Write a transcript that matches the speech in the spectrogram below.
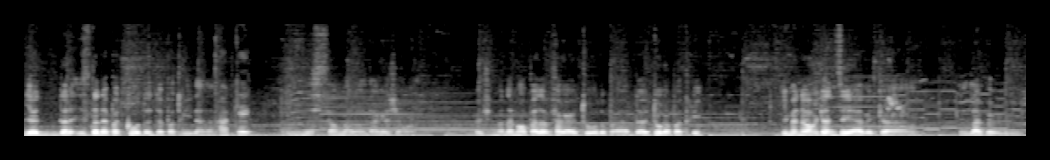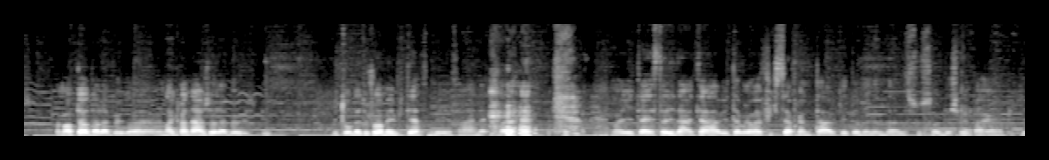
il, ne se donnait pas de cours de, poterie dans, nécessairement dans la région. hein. J'ai demandé à mon père de me faire un tour de, d'un tour à poterie. Il m'en a organisé avec euh, une laveuse, un moteur de laveuse, un, un engrenage de laveuse. Puis il tournait toujours à la même vitesse, mais ça allait. Ouais, il était installé dans la cave, il était vraiment fixé après une table qui était dans, le- dans le sous-sol de chez mes parents. Puis que,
